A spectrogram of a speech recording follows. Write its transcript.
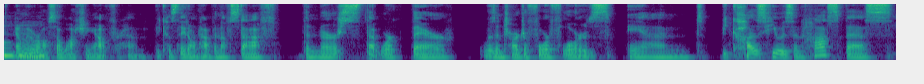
And we were Mhm. also watching out for him because they don't have enough staff. The nurse that worked there was in charge of four floors. And because he was in hospice,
